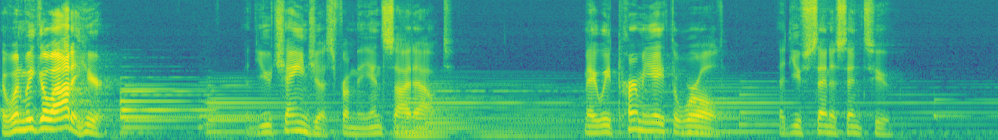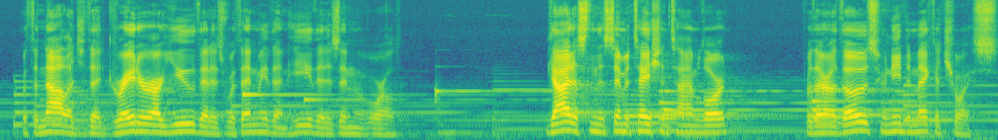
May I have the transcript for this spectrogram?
That when we go out of here, that you change us from the inside out. May we permeate the world that you've sent us into with the knowledge that greater are you that is within me than he that is in the world. Guide us in this invitation time, Lord, for there are those who need to make a choice.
